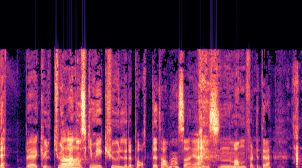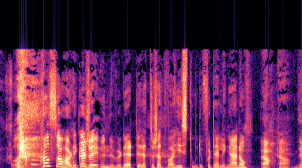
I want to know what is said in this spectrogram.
Deppekulturen var Ah. ganske mye kulere på 80-tallet. Altså. Ja. Hilsen mann 43. Og så har de kanskje undervurdert rett og slett hva historiefortelling er om. Ja. Ja, de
